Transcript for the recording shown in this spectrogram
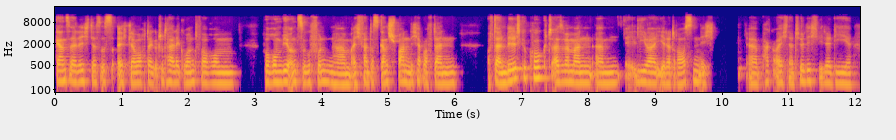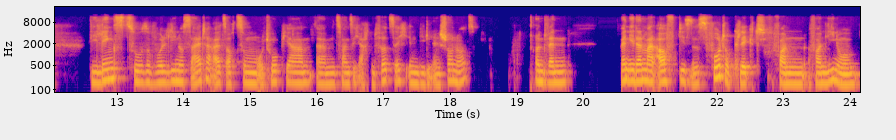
ganz ehrlich, das ist, ich glaube, auch der totale Grund, warum, warum wir uns so gefunden haben. Ich fand das ganz spannend. Ich habe auf dein, auf dein Bild geguckt. Also wenn man, ähm, lieber ihr da draußen, ich äh, packe euch natürlich wieder die, die Links zu sowohl Linus Seite als auch zum Utopia ähm, 2048 in die, in die. Und wenn, wenn ihr dann mal auf dieses Foto klickt von, von Lino,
